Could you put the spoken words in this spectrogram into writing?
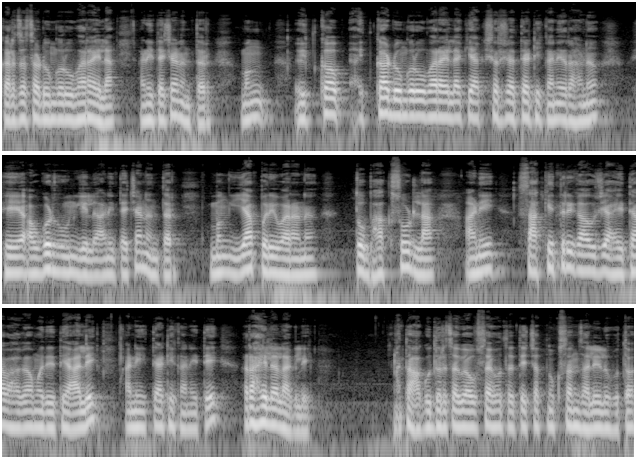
कर्जाचा डोंगर उभा राहिला आणि त्याच्यानंतर मग इतका इतका डोंगर उभा राहिला की अक्षरशः त्या ठिकाणी राहणं हे अवघड होऊन गेलं आणि त्याच्यानंतर मग या परिवारानं तो भाग सोडला आणि साकेत्री गाव जे आहे त्या भागामध्ये ते आले आणि त्या ठिकाणी ते राहायला लागले. आता अगोदरचा व्यवसाय होता त्याच्यात नुकसान झालेलं होतं.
